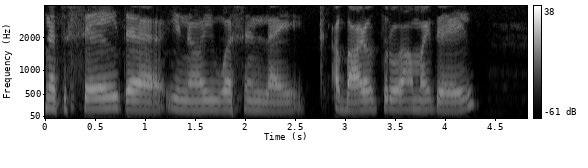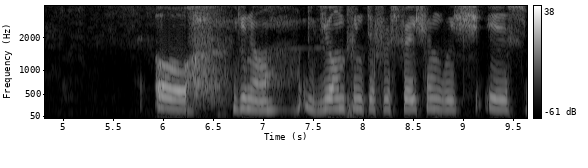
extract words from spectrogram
not to say that you know it wasn't like a battle throughout my day or you know jump into frustration which is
